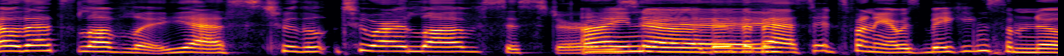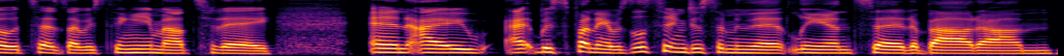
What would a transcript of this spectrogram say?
Oh, that's lovely. Yes, to the to our love sisters. I know they're the best. It's funny. I was making some notes as I was thinking about today, and I it was funny. I was listening to something that Lian said about um.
